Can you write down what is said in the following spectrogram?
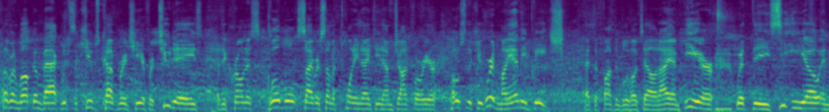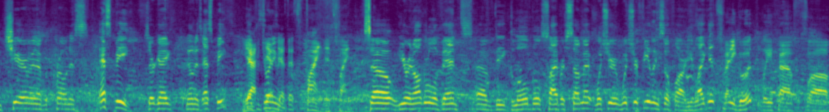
Hello everyone, welcome back with theCUBE's coverage here for two days at the Acronis Global Cyber Summit 2019. I'm John Furrier, host of theCUBE. We're in Miami Beach at the Fontainebleau Hotel, and I am here with the CEO and chairman of Acronis, SB, Sergey, known as SB. Yes, for joining yes, me. yes, that's fine, that's fine. So, your inaugural event of the Global Cyber Summit, what's your, what's your feeling so far? Do you like it? It's very good. We have uh,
